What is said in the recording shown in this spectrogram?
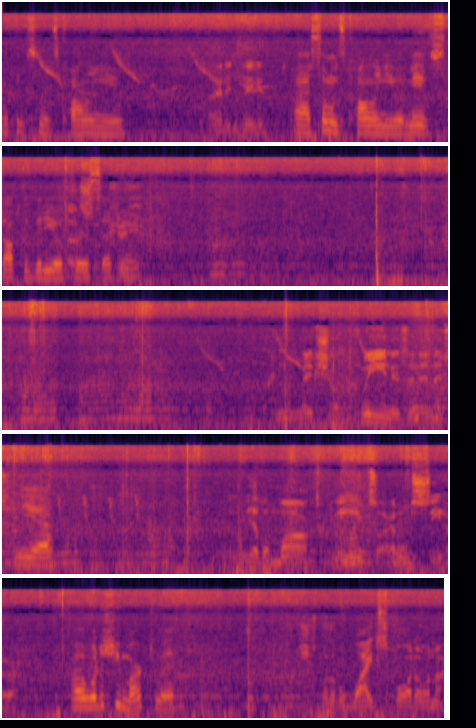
I think someone's calling you. I didn't hear you. Uh, someone's calling you. It may have stopped the video for a second. okay. I need to make sure the queen isn't in it. Yeah. We have a marked queen, so I don't see her. Oh, what is she marked with? She's put up a white spot on her.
